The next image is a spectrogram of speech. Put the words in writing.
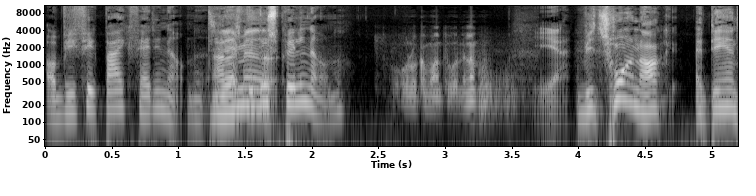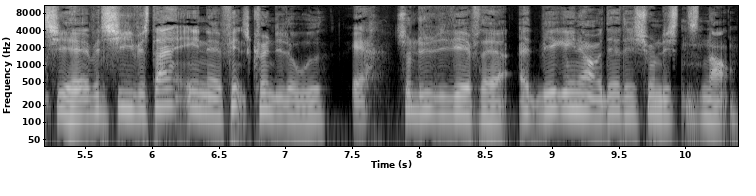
og vi fik bare ikke fat i navnet. Dilemmaet- Anders, vil du spille navnet? Ja. Vi tror nok, at det han siger her, vil sige, hvis der er en øh, finsk køndig derude, Ja. så lytter de lige efter her, at vi ikke er enige om, at det her det er journalistens navn.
